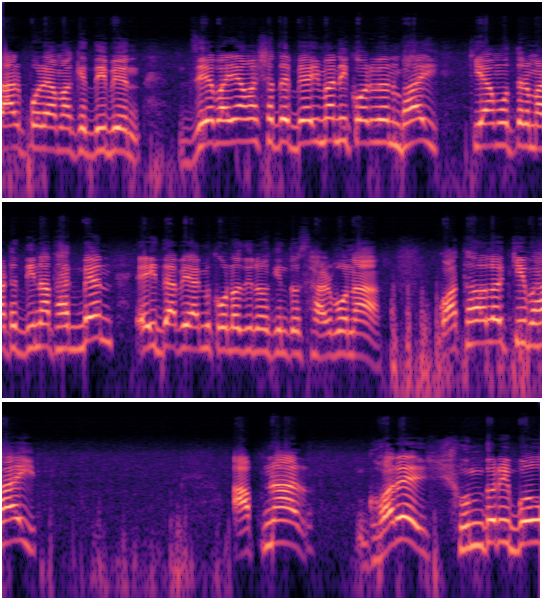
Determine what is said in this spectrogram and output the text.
তারপরে আমাকে দিবেন। যে ভাই আমার সাথে বেইমানি করবেন ভাই, কিয়ামতের মাঠে দিনা থাকবেন, এই দাবি আমি কোনোদিনও কিন্তু ছাড়বো না। কথা হলো কি ভাই আপনার ঘরে সুন্দরী বউ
